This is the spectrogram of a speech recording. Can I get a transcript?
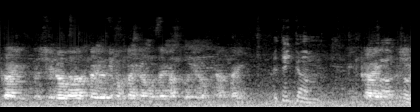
I think um 2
